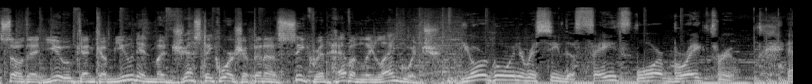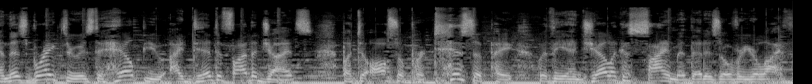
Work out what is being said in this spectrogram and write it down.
so that you can commune in majestic worship in a secret heavenly language. You're going to receive the faith for breakthrough. And this breakthrough is to help you identify the giants, but to also participate with the angelic assignment that is over your life.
